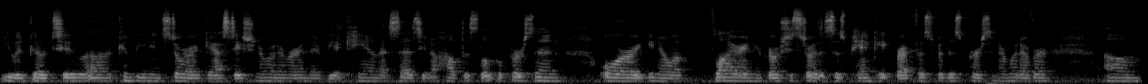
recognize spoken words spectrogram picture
you would go to a convenience store, a gas station or whatever, and there'd be a can that says, you know, help this local person, or, you know, a flyer in your grocery store that says pancake breakfast for this person or whatever. Um,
